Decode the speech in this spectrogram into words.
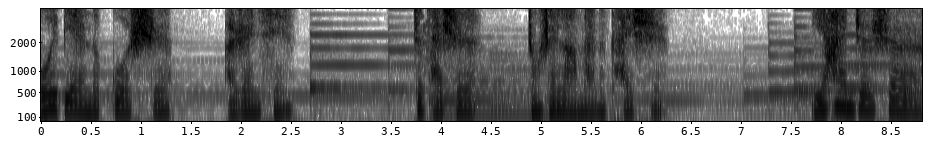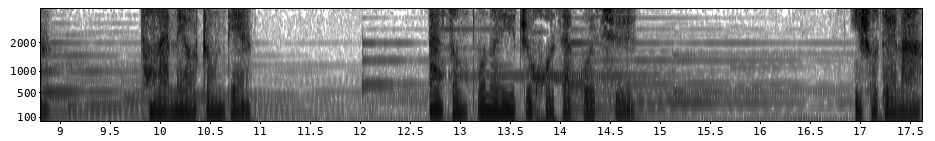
不为别人的过失而任性，这才是终身浪漫的开始。遗憾这事儿从来没有终点，但总不能一直活在过去。你说对吗？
